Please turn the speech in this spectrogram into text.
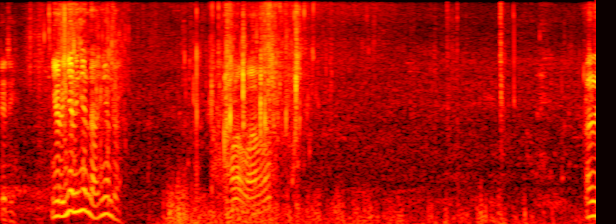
ശരി. ഇങ്ങോട്ട് ഇങ്ങോട്ട് ഇങ്ങോട്ടോ ഇങ്ങോട്ടോ. നമ്മളെ വാങ്ങും അത്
